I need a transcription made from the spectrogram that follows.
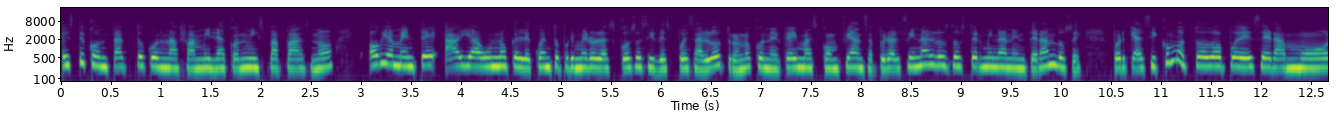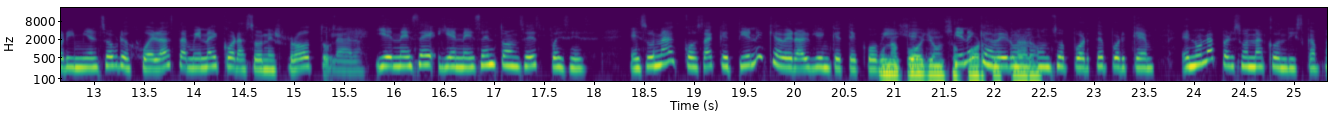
este contacto con la familia, con mis papás, ¿no? Obviamente hay a uno que le cuento primero las cosas y después al otro, ¿no? Con el que hay más confianza, pero al final los dos terminan enterándose, porque así como todo puede ser amor y miel sobre hojuelas, también hay corazones rotos. Claro. Y en ese y en ese entonces, pues es es una cosa que tiene que haber alguien que te cobije. Un apoyo, un soporte, Tiene que haber un, soporte porque en una persona con discapacidad,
